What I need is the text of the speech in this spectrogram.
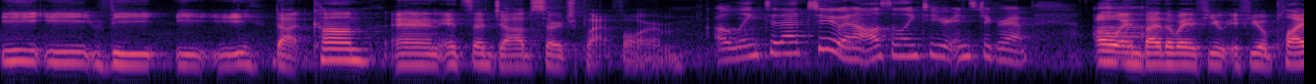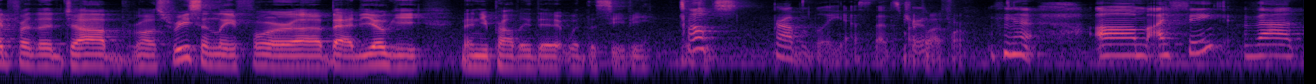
E E V E E dot com, and it's a job search platform. I'll link to that too, and I'll also link to your Instagram. Oh, Uh, and by the way, if you if you applied for the job most recently for uh, Bad Yogi, then you probably did it with the CV, Oh, probably yes, that's true. platform. um, I think that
